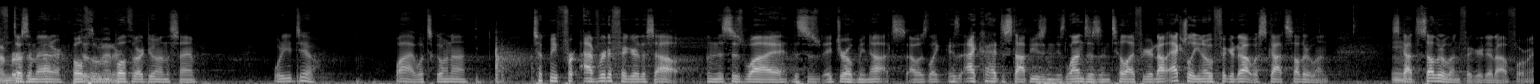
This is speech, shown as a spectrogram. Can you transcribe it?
it doesn't matter. Both Doesn't of them matter? both are doing the same. What do you do? Why? What's going on? It took me forever to figure this out, and this is why this is it drove me nuts. I was like, 'cause I had to stop using these lenses until I figured out. Actually, you know, who figured it out was Scott Sutherland. Hmm. Scott Sutherland figured it out for me.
